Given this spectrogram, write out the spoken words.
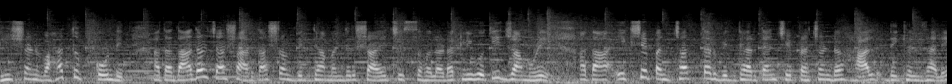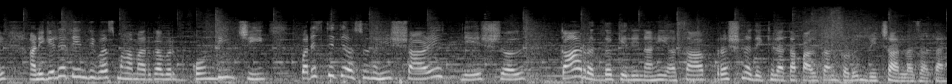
भीषण वाहतूक कोंडीत आता दादरच्या शारदाश्रम विद्या मंदिर शाळेची सहल अडकली होती ज्यामुळे आता एकशे पंच्याहत्तर विद्यार्थ्यांचे प्रचंड हाल देखील झाले. आणि गेले तीन दिवस महामार्गावर कोंडींची परिस्थिती असूनही शाळेने शल का रद्द केली नाही असा प्रश्न देखील आता पालकांकडून विचारला जात आहे.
